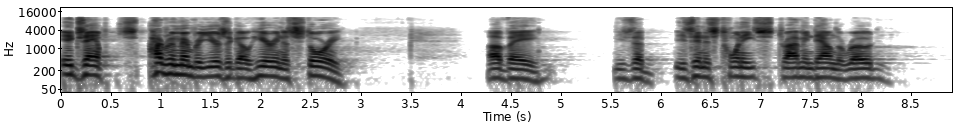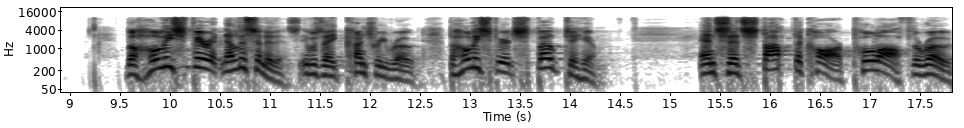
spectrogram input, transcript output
examples. I remember years ago hearing a story of a he's a he's in his 20s driving down the road the holy spirit now listen to this it was a country road the holy spirit spoke to him and said, Stop the car, pull off the road.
